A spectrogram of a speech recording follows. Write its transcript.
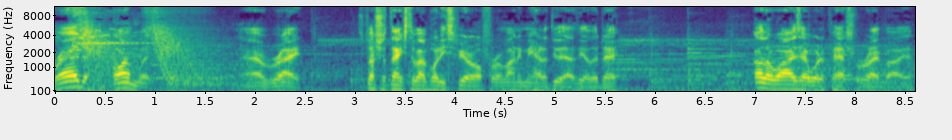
Red armlet. Alright. Special thanks to my buddy Spiro for reminding me how to do that the other day. Otherwise, I would have passed right by it.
